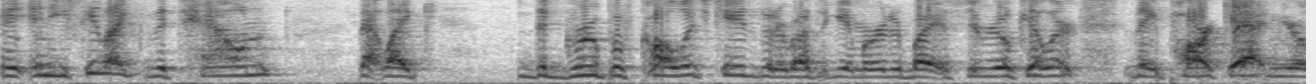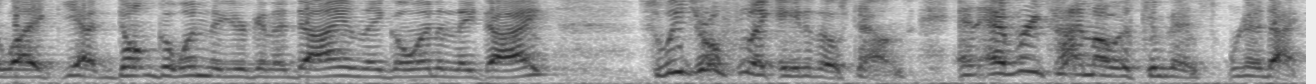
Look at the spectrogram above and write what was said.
and, and you see like the town that like the group of college kids that are about to get murdered by a serial killer they park at and you're like yeah don't go in there you're gonna die and they go in and they die so we drove through like eight of those towns, and every time I was convinced we're gonna die.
